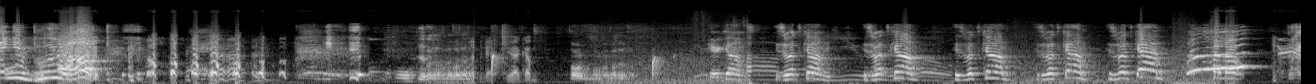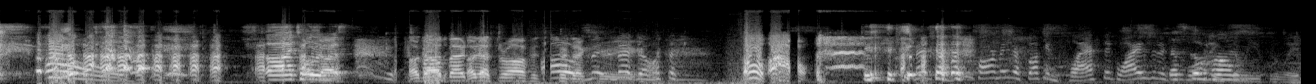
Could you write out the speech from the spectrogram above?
And you blew up? Oh. okay, here I come. Here he comes. He's about to come. He's about to come. He's about to come. He's about to come. He's about to come. Hello. Oh. oh, I totally oh, God. missed. Oh How oh, god, bad oh did I god. throw off his Oh, Me- trajectory? Mega, what the? Oh, ow! Mega, is this car made of fucking plastic? Why is it exploding so easily?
